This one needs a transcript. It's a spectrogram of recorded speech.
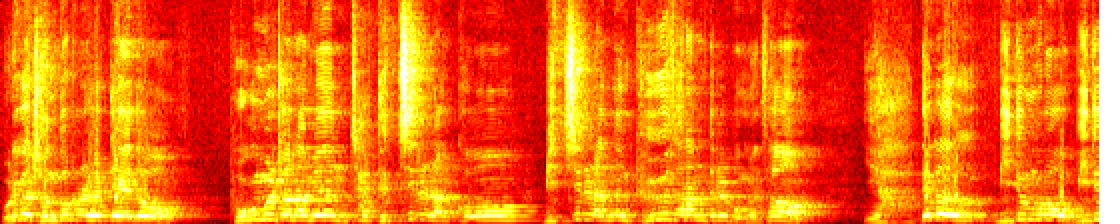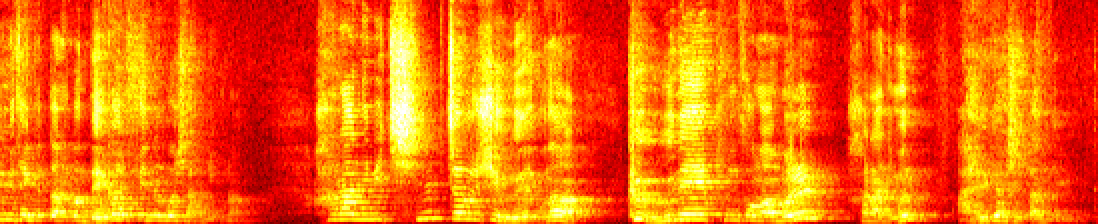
우리가 전도를 할 때에도 복음을 전하면 잘 듣지를 않고 믿지를 않는 그 사람들을 보면서 야, 내가 믿음으로 믿음이 생겼다는 건 내가 할 수 있는 것이 아니구나. 하나님이 진짜로 주신 은혜구나. 그 은혜의 풍성함을 하나님은 알게 하셨다는 얘기입니다.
